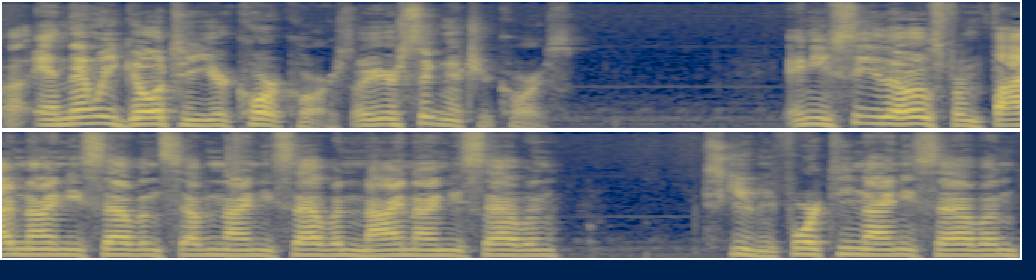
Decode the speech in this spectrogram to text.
Uh, and then we go to your core course or your signature course. And you see those from 597, 797, 997, excuse me, 1497,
